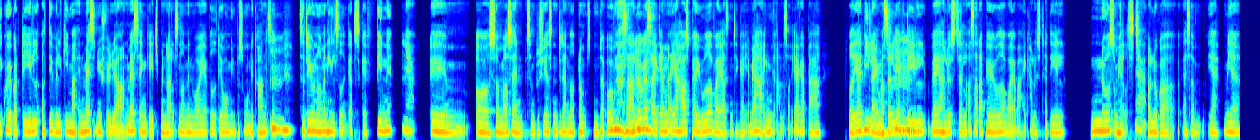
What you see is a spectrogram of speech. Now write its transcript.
det kunne jeg godt dele, og det vil give mig en masse nye følgere, og en masse engagement og alt sådan noget, men hvor jeg ved, det er over min personlige grænse. Mm. Mm. Så det er jo noget, man hele tiden godt skal finde. Ja. Øhm, og som også er, en, som du siger, sådan det der med blomsten, der åbner sig og Mm. lukker sig igen. Og jeg har også perioder, hvor jeg sådan tænker, jamen jeg har ingen grænser. Jeg kan bare, du ved, jeg hviler i mig selv. Jeg kan Mm. dele, hvad jeg har lyst til. Og så er der perioder, hvor jeg bare ikke har lyst til at dele noget som helst, Ja. og lukker altså, ja, mere,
